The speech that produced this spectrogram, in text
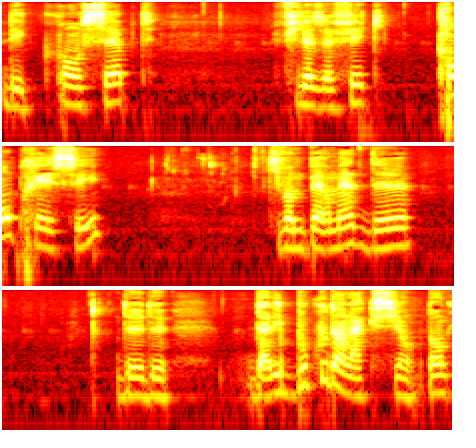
des concepts philosophiques compressés qui va me permettre de, de, d'aller beaucoup dans l'action. Donc,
